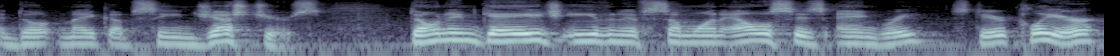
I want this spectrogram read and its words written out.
and don't make obscene gestures. Don't engage even if someone else is angry. Steer clear.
